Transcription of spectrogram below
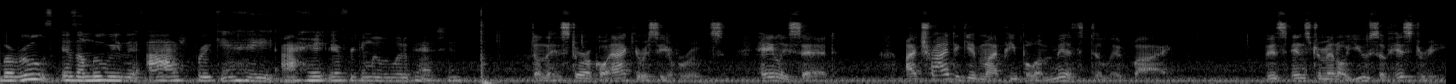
But Roots is a movie that I freaking hate. I hate that freaking movie with a passion. On the historical accuracy of Roots, Haley said, I tried to give my people a myth to live by. This instrumental use of history,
